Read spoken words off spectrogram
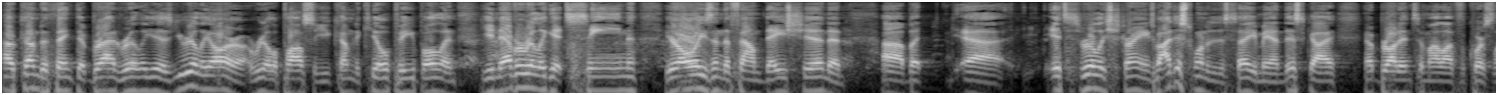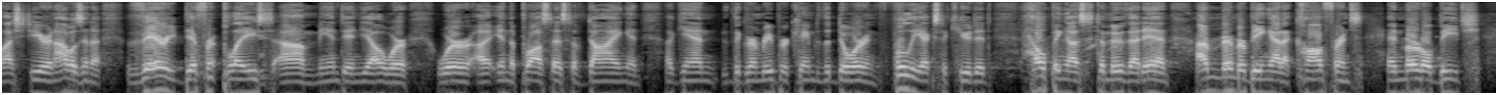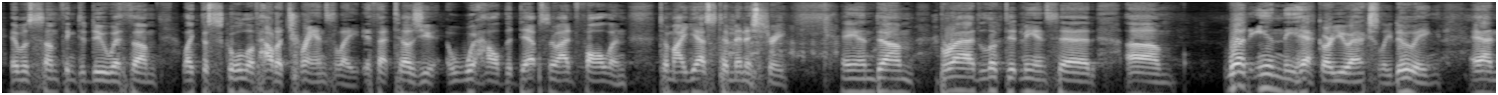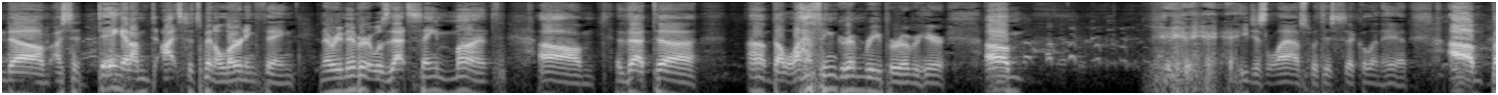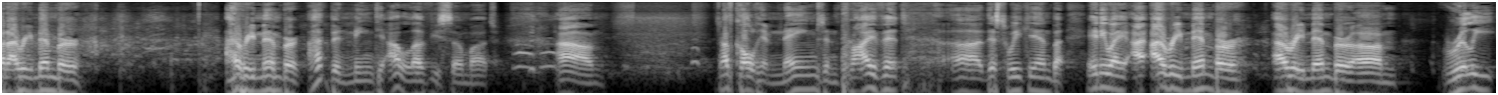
I've come to think that Brad really is. You really are a real apostle. You come to kill people, and you never really get seen. You're always in the foundation, and uh, but uh, it's really strange. But I just wanted to say, man, this guy brought into my life, of course, last year, and I was in a very different place. Um, me and Danielle were were uh, in the process of dying, and again, the Grim Reaper came to the door and fully executed, helping us to move that in. I remember being at a conference in Myrtle Beach. It was something to do with um, like the school of how to translate, if that tells you how the depths I'd fallen to my yes to ministry. And um, Brad looked at me and said, um, "What in the heck are you actually doing?" And um, I said, "Dang it, I'm." I, it's been a learning thing. And I remember it was that same month um, that uh, uh, the laughing grim reaper over here. Um, he just laughs with his sickle in hand. Um, but I remember, I remember, I've been mean to you. I love you so much. Um, I've called him names in private uh, this weekend, but anyway, I, I remember, I remember um, really,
